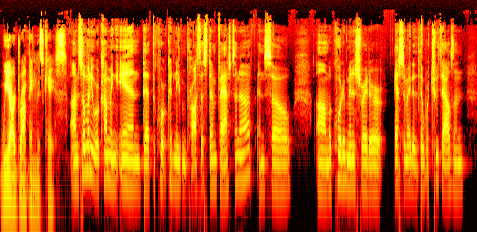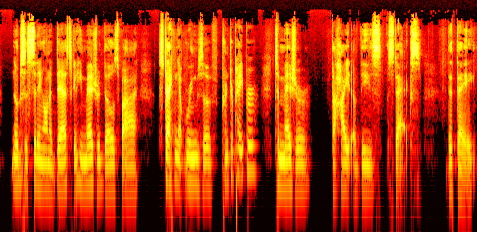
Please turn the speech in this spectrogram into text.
we are dropping this case. Um, so many were coming in that the court couldn't even process them fast enough. And so um, a court administrator estimated that there were 2,000 notices sitting on a desk, and he measured those by stacking up reams of printer paper to measure the height of these stacks that they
